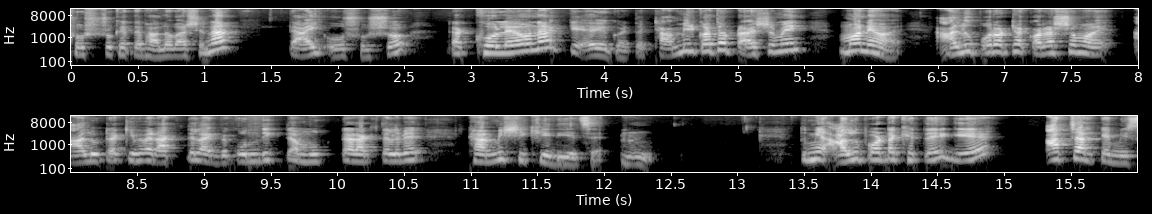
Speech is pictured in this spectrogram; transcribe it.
শস্য খেতে ভালোবাসে না, তাই ও শস্যটা খোলেও না করে। তো ঠাম্মির কথা প্রায় সময় মনে হয়। আলু পরোটা করার সময় আলুটা কীভাবে রাখতে লাগবে, কোন দিকটা মুখটা রাখতে লাগবে, ঠাম্মি শিখিয়ে দিয়েছে। তুমি আলু পরোটা খেতে গিয়ে আচারকে মিস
